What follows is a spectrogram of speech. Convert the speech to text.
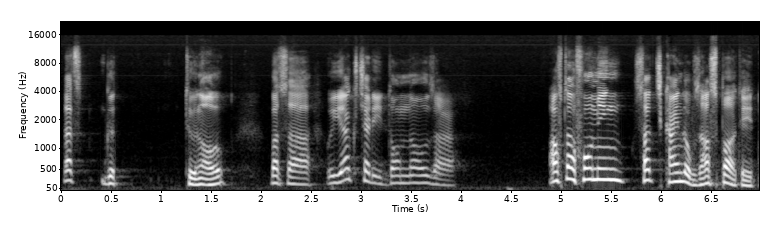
That's good to know, but uh, we actually don't know the, after forming such kind of aspartate,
